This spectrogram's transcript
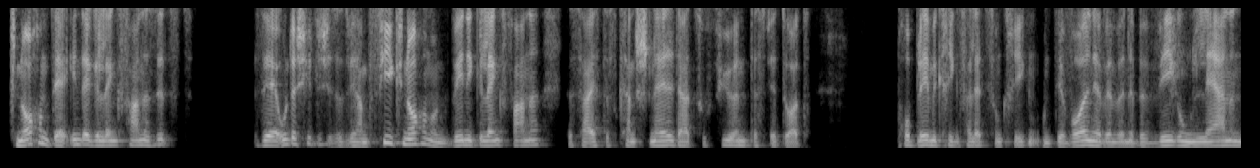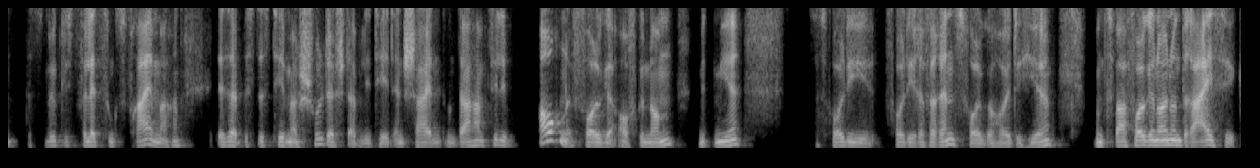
Knochen, der in der Gelenkpfanne sitzt, sehr unterschiedlich ist. Also wir haben viel Knochen und wenig Gelenkpfanne. Das heißt, das kann schnell dazu führen, dass wir dort Probleme kriegen, Verletzungen kriegen. Und wir wollen ja, wenn wir eine Bewegung lernen, das möglichst verletzungsfrei machen. Deshalb ist das Thema Schulterstabilität entscheidend. Und da haben Philipp auch eine Folge aufgenommen mit mir. Das ist voll die, voll die Referenzfolge heute hier. Und zwar Folge 39.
